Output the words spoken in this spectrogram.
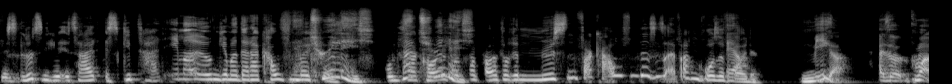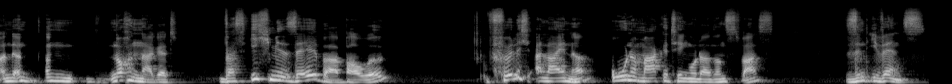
Das Lustige ist halt, es gibt halt immer irgendjemand, der da kaufen möchte. Natürlich. Und Verkäufer Natürlich. und Verkäuferinnen müssen verkaufen. Das ist einfach eine große Freude. Ja, mega. Also, guck mal, und, und, und noch ein Nugget. Was ich mir selber baue, völlig alleine, ohne Marketing oder sonst was, sind Events.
